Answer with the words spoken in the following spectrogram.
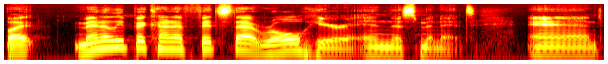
but Menalippe kind of fits that role here in this minute, and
